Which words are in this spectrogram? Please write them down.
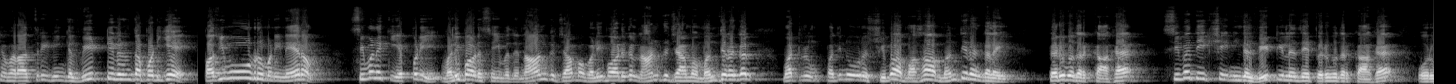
சிவராத்திரி நீங்கள் வீட்டில் இருந்தபடியே பதிமூன்று மணி நேரம் சிவனுக்கு எப்படி வழிபாடு செய்வது? நான்கு ஜாம வழிபாடுகள் நான்கு ஜாம மந்திரங்கள் மற்றும் பதினோரு சிவ மகா மந்திரங்களை பெறுவதற்காக சிவதீட்சை நீங்கள் வீட்டிலிருந்தே பெறுவதற்காக ஒரு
